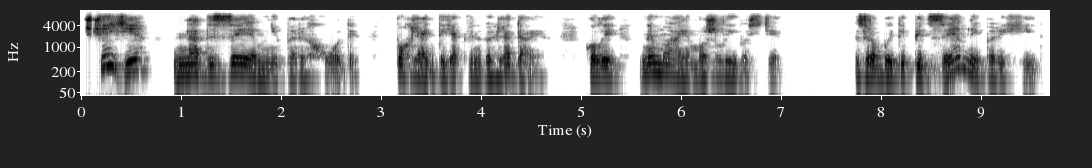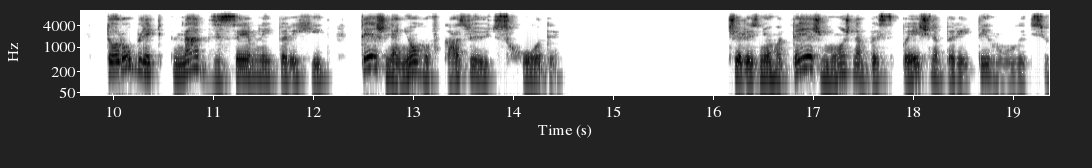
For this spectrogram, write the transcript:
Ще є надземні переходи. Погляньте, як він виглядає. Коли немає можливості зробити підземний перехід, то роблять надземний перехід, теж на нього вказують сходи. Через нього теж можна безпечно перейти вулицю.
